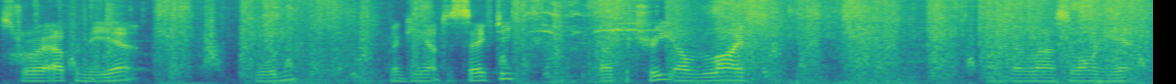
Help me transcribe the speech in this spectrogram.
Destroyer up in the air. Warden blinking out to safety. But the tree of life not going to last long here.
